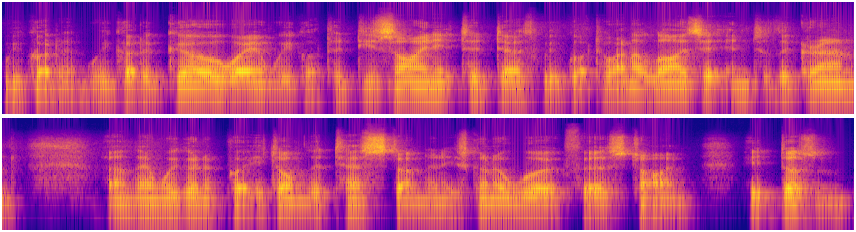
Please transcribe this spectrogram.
We've got to we've got to go away and we've got to design it to death. We've got to analyze it into the ground, and then we're going to put it on the test stand, and it's going to work first time. It doesn't,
